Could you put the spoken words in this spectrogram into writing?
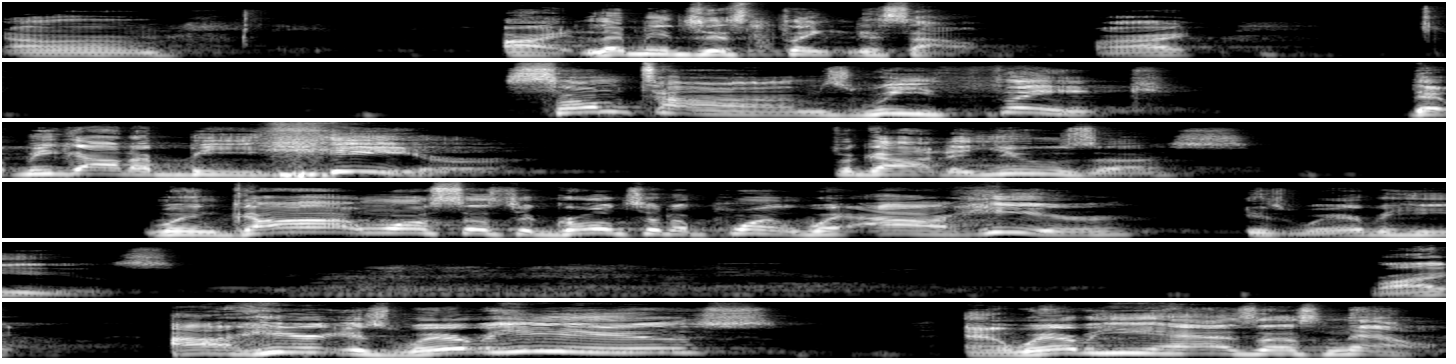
um, all right, let me just think this out. All right. Sometimes we think that we got to be here for God to use us when God wants us to grow to the point where our here is wherever He is. Right? Our here is wherever He is and wherever He has us now,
